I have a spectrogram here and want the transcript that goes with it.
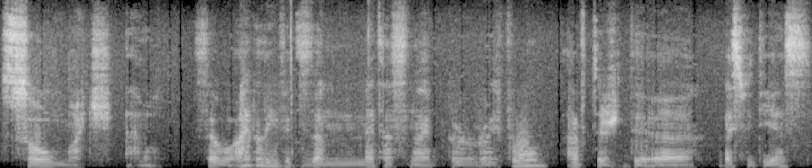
So much ammo. So I believe it's a meta sniper rifle after the uh, SVDS.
